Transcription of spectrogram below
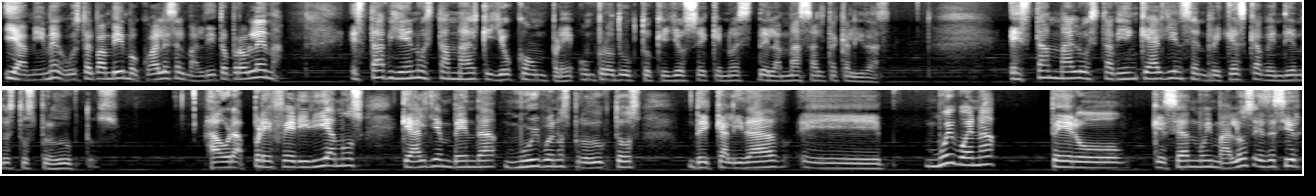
y a mí me gusta el pan bimbo. ¿Cuál es el maldito problema? ¿Está bien o está mal que yo compre un producto que yo sé que no es de la más alta calidad? ¿Está mal o está bien que alguien se enriquezca vendiendo estos productos? Ahora, preferiríamos que alguien venda muy buenos productos de calidad eh, muy buena, pero que sean muy malos. Es decir,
